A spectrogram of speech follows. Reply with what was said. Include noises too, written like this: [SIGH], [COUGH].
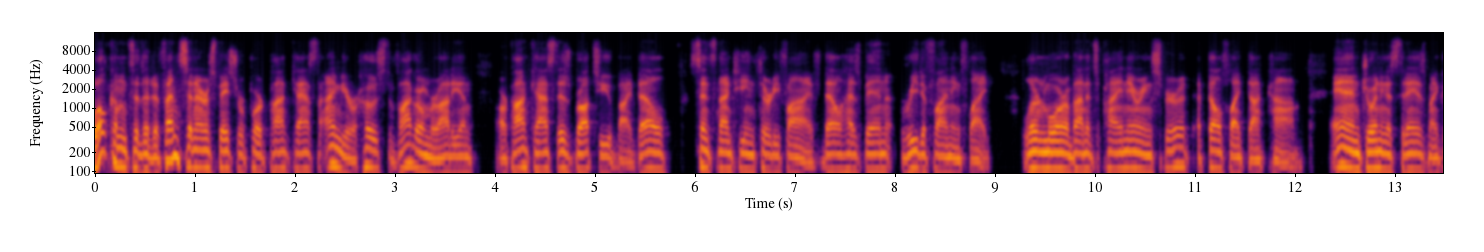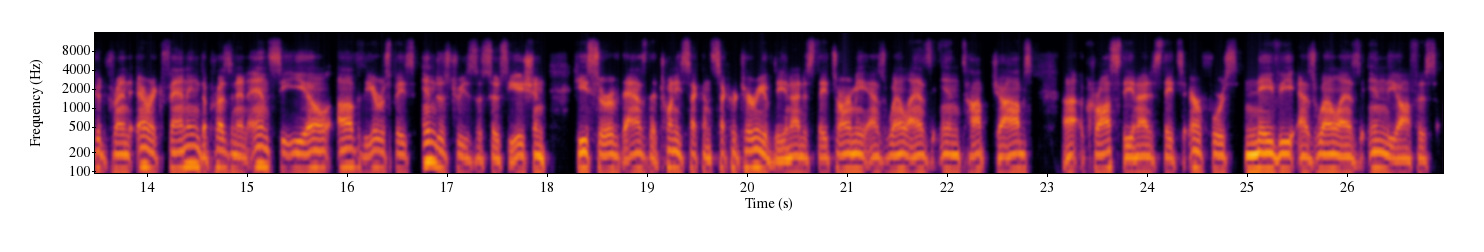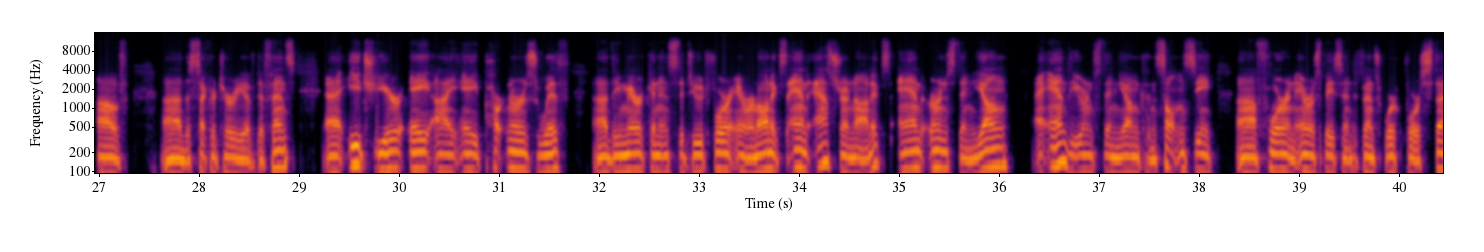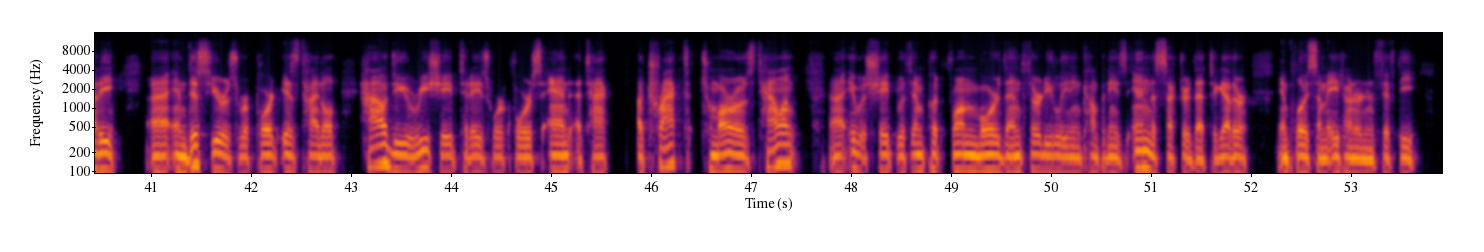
Welcome to the Defense and Aerospace Report podcast. I'm your host, Vago Muradian. Our podcast is brought to you by Bell. Since 1935, Bell has been redefining flight. Learn more about its pioneering spirit at bellflight.com. And joining us today is my good friend Eric Fanning, the president and CEO of the Aerospace Industries Association. He served as the 22nd Secretary of the United States Army, as well as in top jobs uh, across the United States Air Force, Navy, as well as in the Office of uh, the Secretary of Defense. Uh, each year, AIA partners with uh, the American Institute for Aeronautics and Astronautics and Ernst & Young and the Ernst & Young Consultancy uh, for an Aerospace and Defense Workforce Study. Uh, and this year's report is titled, How Do You Reshape Today's Workforce and Attack attract tomorrow's talent. Uh, it was shaped with input from more than 30 leading companies in the sector that together employ some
